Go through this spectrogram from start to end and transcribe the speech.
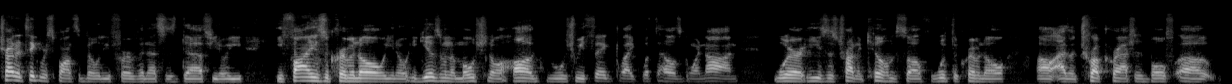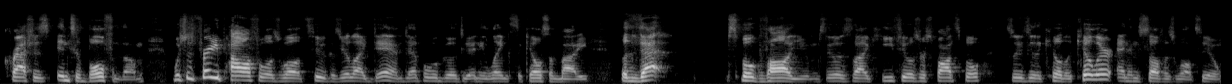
trying to take responsibility for Vanessa's death. You know, he he finds the criminal. You know, he gives him an emotional hug, which we think like, what the hell is going on? Where he's just trying to kill himself with the criminal uh, as a truck crashes both uh, crashes into both of them, which is pretty powerful as well too. Because you're like, damn, Deadpool will go to any lengths to kill somebody, but that spoke volumes. It was like he feels responsible, so he's gonna kill the killer and himself as well too.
